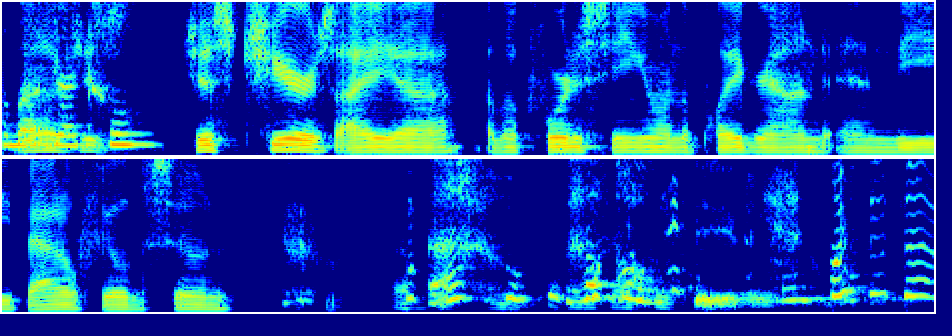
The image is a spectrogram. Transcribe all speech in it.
about no, Drexel? Just, just cheers. I uh I look forward to seeing you on the playground and the battlefield soon. what does that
